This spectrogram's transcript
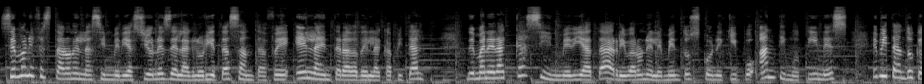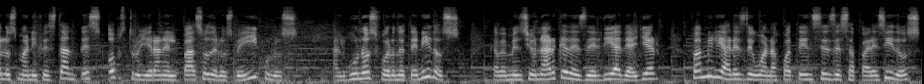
se manifestaron en las inmediaciones de la Glorieta Santa Fe en la entrada de la capital. De manera casi inmediata arribaron elementos con equipo antimotines, evitando que los manifestantes obstruyeran el paso de los vehículos. Algunos fueron detenidos. Cabe mencionar que desde el día de ayer, familiares de guanajuatenses desaparecidos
